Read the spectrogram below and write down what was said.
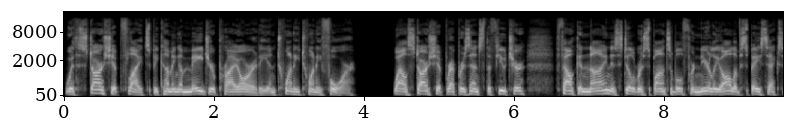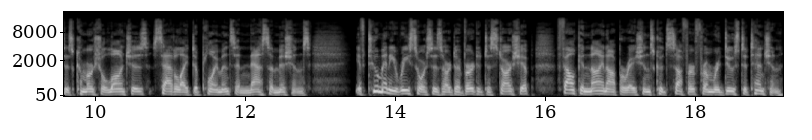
with Starship flights becoming a major priority in 2024. While Starship represents the future, Falcon 9 is still responsible for nearly all of SpaceX's commercial launches, satellite deployments, and NASA missions. If too many resources are diverted to Starship, Falcon 9 operations could suffer from reduced attention,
